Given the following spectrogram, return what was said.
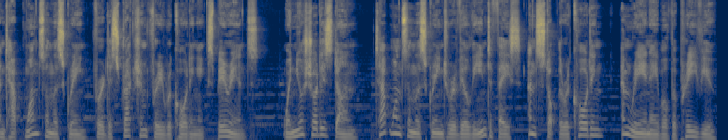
and tap once on the screen for a distraction-free recording experience. When your shot is done, tap once on the screen to reveal the interface and stop the recording and re-enable the preview.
